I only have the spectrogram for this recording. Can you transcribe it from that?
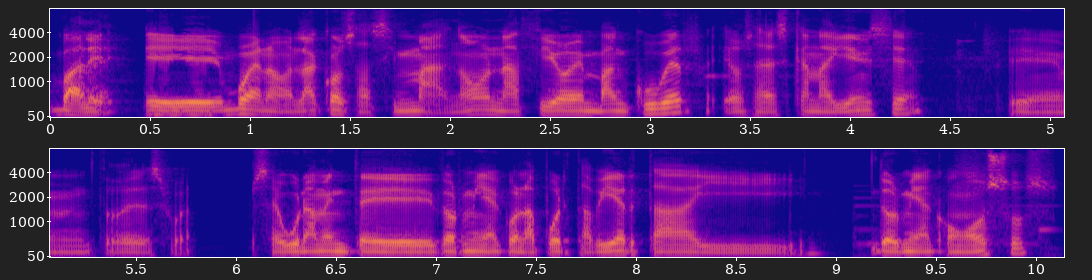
Vale, eh, bueno, la cosa, sin más, ¿no? Nació en Vancouver, o sea, es canadiense. eh, entonces, bueno, seguramente dormía con la puerta abierta y dormía con osos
